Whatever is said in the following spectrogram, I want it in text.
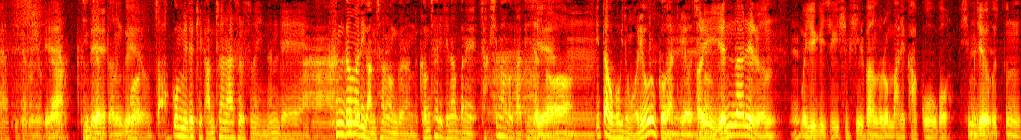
아, 진짜 돈이 예, 없다. 진짜 없다는 거예요. 뭐 조금 이렇게 감춰놨을 수는 있는데 아. 큰 덩어리 감춰놓은 거는 검찰이 지난번에 작심하고 다 뒤져서 예. 있다고 보기 좀 어려울 것 같아요. 지금. 아니 옛날에는 뭐 여기 저기 십시일반으로 많이 갖고 오고 심지어 어떤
